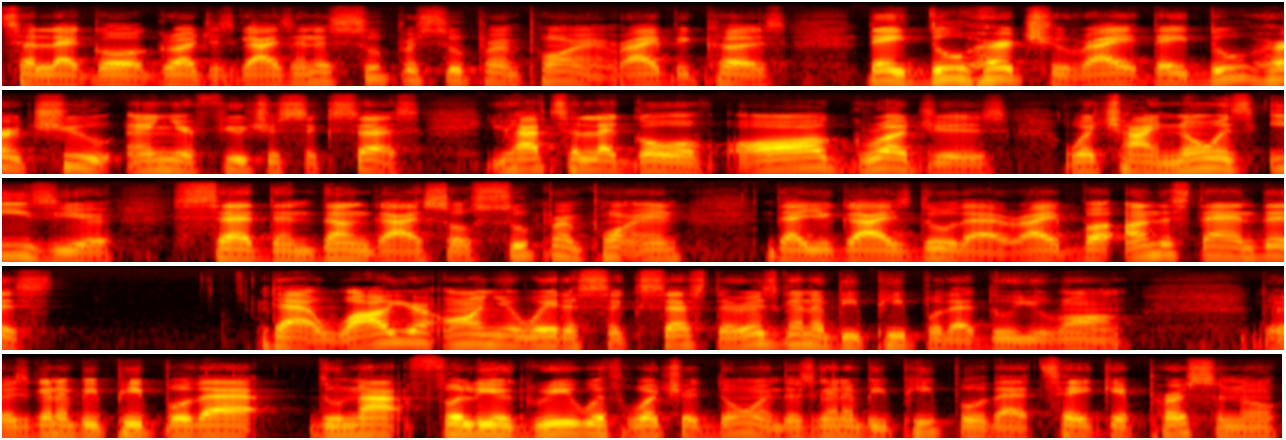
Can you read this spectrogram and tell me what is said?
to let go of grudges, guys. And it's super, super important, right? Because they do hurt you, right? They do hurt you and your future success. You have to let go of all grudges, which I know is easier said than done, guys. So, super important that you guys do that, right? But understand this that while you're on your way to success, there is going to be people that do you wrong. There's going to be people that do not fully agree with what you're doing. There's going to be people that take it personal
